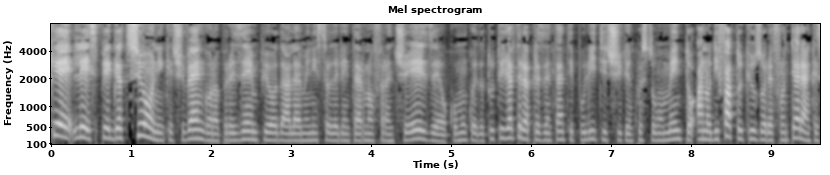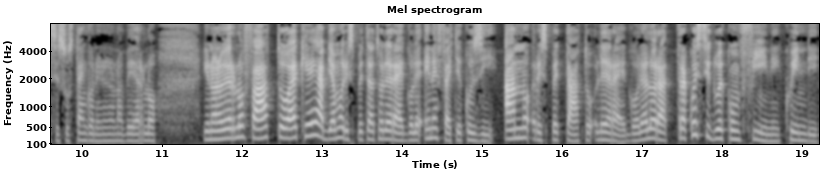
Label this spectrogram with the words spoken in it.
le spiegazioni che ci vengono per esempio dal ministro dell'interno francese o comunque da tutti gli altri rappresentanti politici che in questo momento hanno di fatto chiuso le frontiere anche se sostengono di non averlo, di non averlo fatto è che abbiamo rispettato le regole e in effetti è così, hanno rispettato le regole. Allora tra questi due confini, quindi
